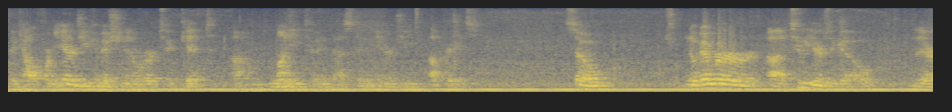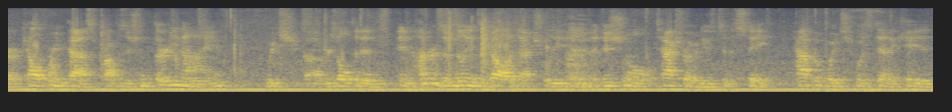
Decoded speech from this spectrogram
the California Energy Commission in order to get um, money to invest in energy upgrades. So November, uh, two years ago, there, California passed Proposition 39, which uh, resulted in, in hundreds of millions of dollars actually in additional tax revenues to the state, half of which was dedicated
